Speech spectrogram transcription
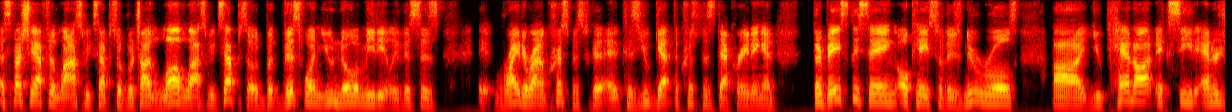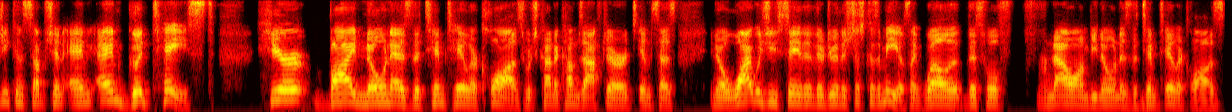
especially after last week's episode, which I love last week's episode, but this one, you know, immediately this is right around Christmas because you get the Christmas decorating. And they're basically saying, okay, so there's new rules. Uh, you cannot exceed energy consumption and, and good taste hereby known as the Tim Taylor clause, which kind of comes after Tim says, you know, why would you say that they're doing this just because of me? It's like, well, this will from now on be known as the Tim Taylor clause.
